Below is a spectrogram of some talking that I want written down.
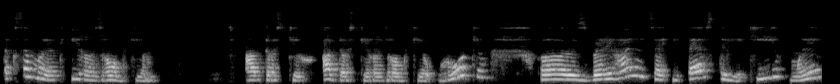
Так само, як і розробки авторських, авторські розробки уроків, е, зберігаються і тести, які ми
